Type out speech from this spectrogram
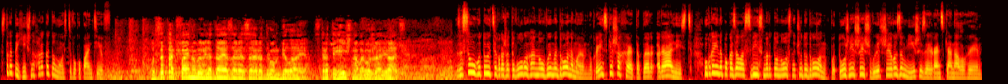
стратегічних ракетоносців окупантів. Оце так файно виглядає зараз аеродром Білая. Стратегічна ворожа авіація. ЗСУ готується вражати ворога новими дронами. Український шахет тепер реальність. Україна показала свій смертоносний чудо-дрон, потужніший, швидший, розумніший за іранські аналоги.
